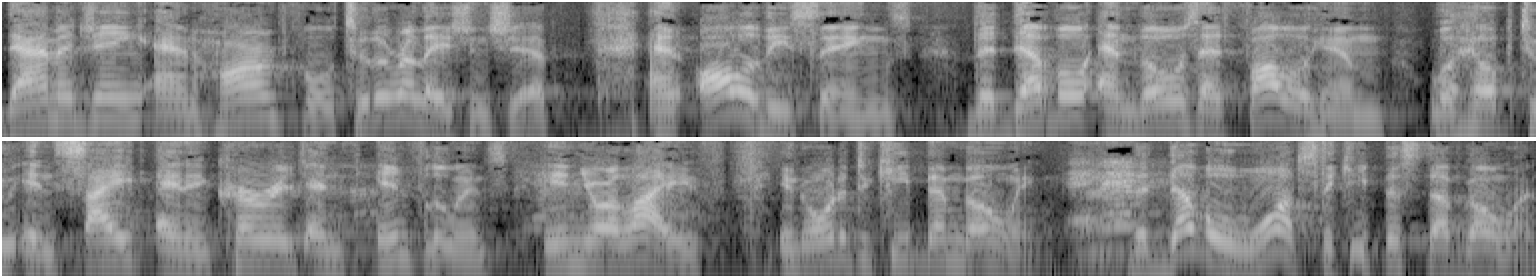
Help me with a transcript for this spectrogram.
damaging, and harmful to the relationship. And all of these things, the devil and those that follow him will help to incite and encourage and influence in your life in order to keep them going. Amen. The devil wants to keep this stuff going.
